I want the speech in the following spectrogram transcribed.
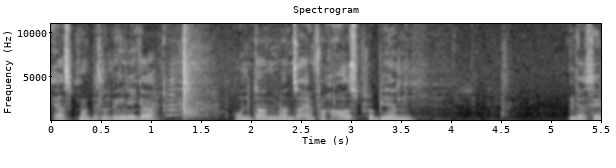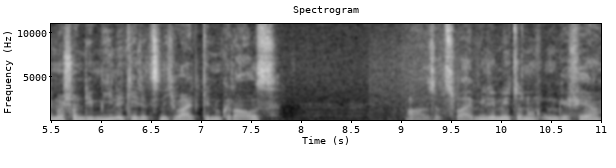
erstmal ein bisschen weniger und dann ganz einfach ausprobieren. Da sehen wir schon, die Mine geht jetzt nicht weit genug raus. Also 2 mm noch ungefähr.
